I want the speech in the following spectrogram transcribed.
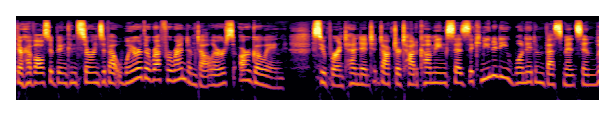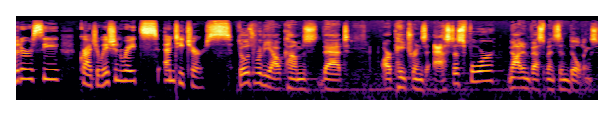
There have also been concerns about where the referendum dollars are going. Superintendent Dr. Todd Cummings says the community wanted investments in literacy, graduation graduation rates, and teachers. Those were the outcomes that our patrons asked us for, not investments in buildings.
